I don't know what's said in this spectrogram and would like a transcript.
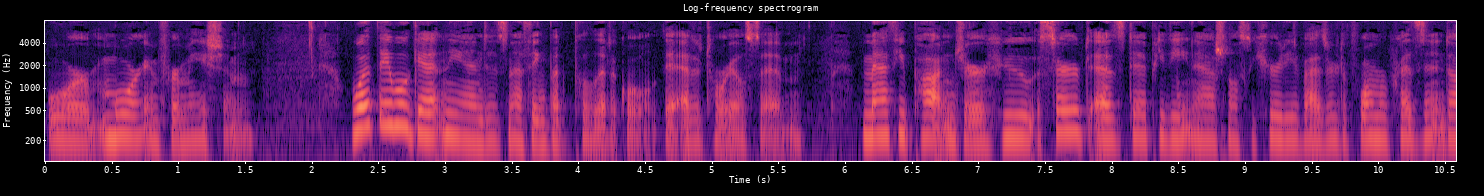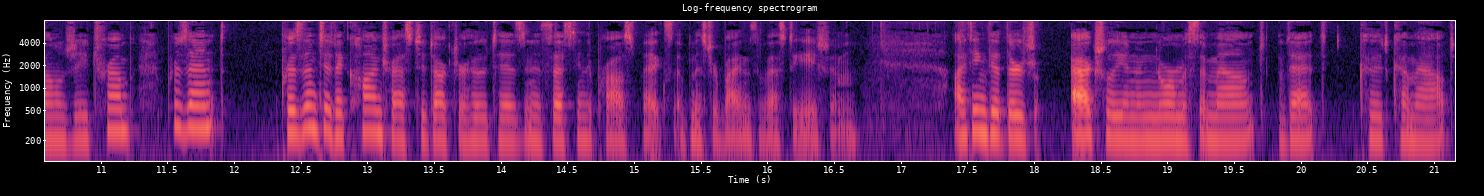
or more information. What they will get in the end is nothing but political, the editorial said. Matthew Pottinger, who served as Deputy National Security Advisor to former President Donald J. Trump, present, presented a contrast to Dr. Hotez in assessing the prospects of Mr. Biden's investigation. I think that there's actually an enormous amount that could come out,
